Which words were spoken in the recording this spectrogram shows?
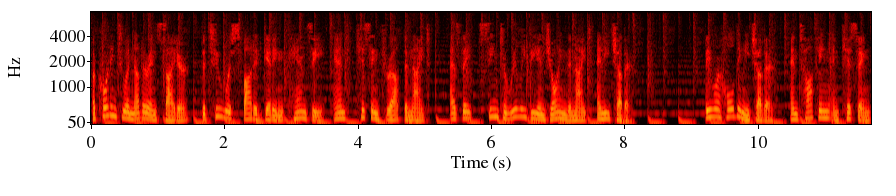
According to another insider, the two were spotted getting pansy and kissing throughout the night, as they seemed to really be enjoying the night and each other. They were holding each other, and talking and kissing,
